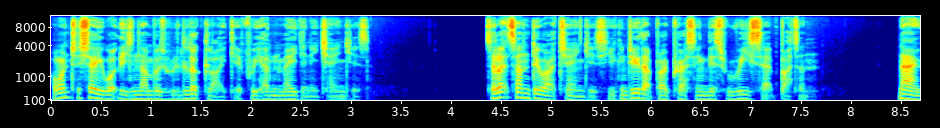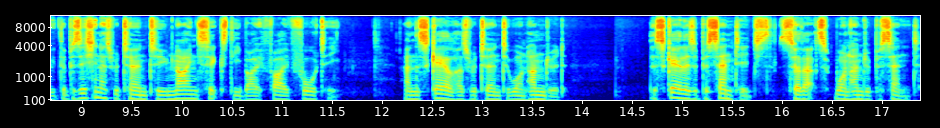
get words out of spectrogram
I want to show you what these numbers would look like if we hadn't made any changes. So let's undo our changes. You can do that by pressing this reset button. Now, the position has returned to 960 by 540, and the scale has returned to 100. The scale is a percentage, so that's 100%.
